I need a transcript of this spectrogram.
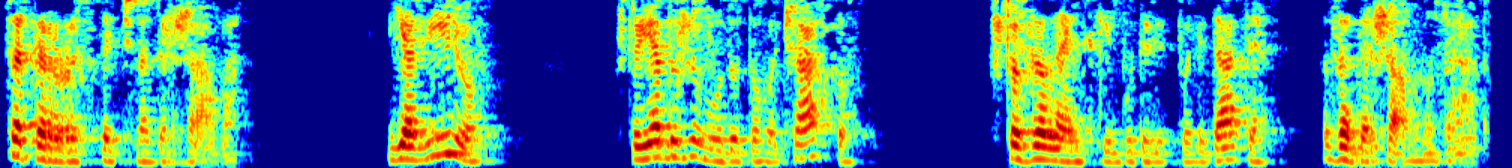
це терористична держава. Я вірю, що я доживу до того часу, що Зеленський буде відповідати за державну зраду.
